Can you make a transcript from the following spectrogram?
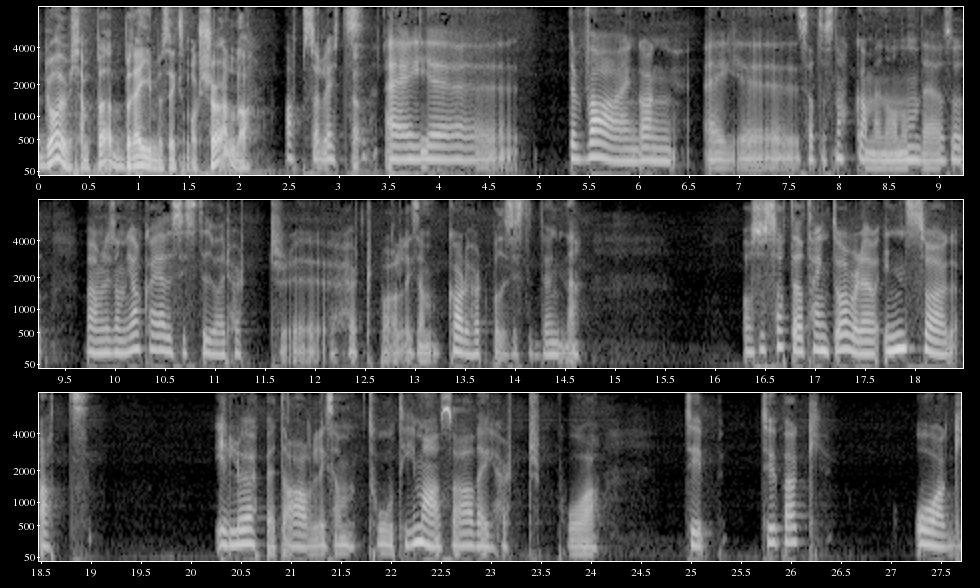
du har jo kjempebrei musikksmak sjøl, da. Absolutt. Jeg, det var en gang jeg satt og snakka med noen om det, og så var de liksom Ja, hva er det siste du har hørt, eh, hørt på? Liksom, hva har du hørt på det siste døgnet? Og så satt jeg og tenkte over det, og innså at i løpet av liksom to timer så hadde jeg hørt på typ Tupac og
